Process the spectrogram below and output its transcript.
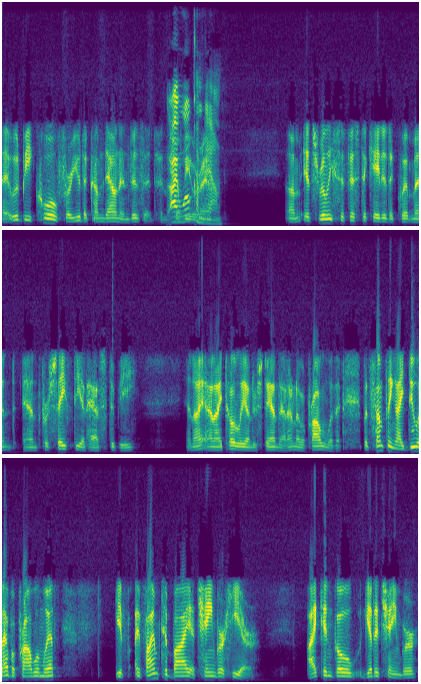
it would be cool for you to come down and visit. And I will come around. down. Um, it's really sophisticated equipment, and for safety, it has to be and I and I totally understand that. I don't have a problem with it. But something I do have a problem with, if if I'm to buy a chamber here, I can go get a chamber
